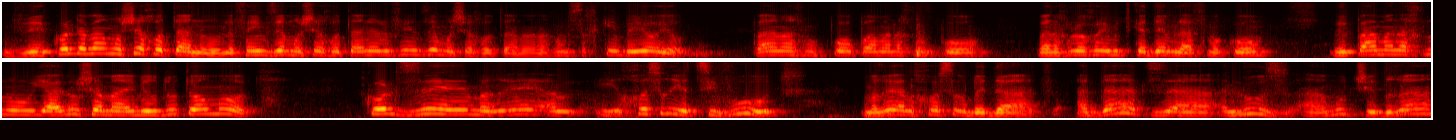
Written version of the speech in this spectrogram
וכל דבר מושך אותנו, לפעמים זה מושך אותנו, לפעמים זה מושך אותנו, אנחנו משחקים ביו-יו. פעם אנחנו פה, פעם אנחנו פה, ואנחנו לא יכולים להתקדם לאף מקום, ופעם אנחנו יעלו שמיים, ירדו תאומות. כל זה מראה על חוסר יציבות, מראה על חוסר בדעת. הדעת זה הלוז, העמוד שדרה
